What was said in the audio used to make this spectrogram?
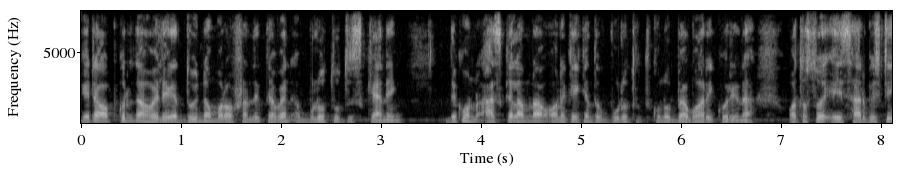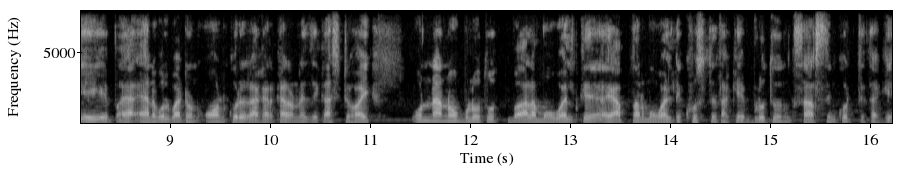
এটা অফ করে দেওয়া হলে দুই নম্বর অপশান দেখতে পাবেন ব্লুটুথ স্ক্যানিং দেখুন, আজকাল আমরা অনেকেই কিন্তু ব্লুটুথ কোনো ব্যবহারই করি না। অথচ এই সার্ভিসটি এই অ্যানেবল বাটন অন করে রাখার কারণে যে কাজটি হয়, অন্যান্য ব্লুটুথ বালা মোবাইলকে আপনার মোবাইলটি খুঁজতে থাকে ব্লুটুথ সার্চিং করতে থাকে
